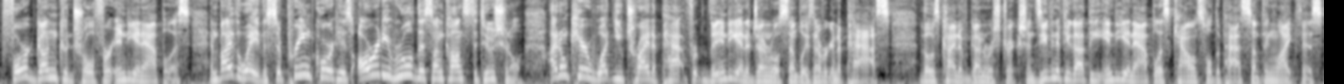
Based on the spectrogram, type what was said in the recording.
for gun control for Indianapolis. And by the way, the Supreme Court has already ruled this unconstitutional. I don't care what you try to pass. The Indiana General Assembly is never going to pass those kind of gun restrictions. Even if you got the Indianapolis Council to pass something like this,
